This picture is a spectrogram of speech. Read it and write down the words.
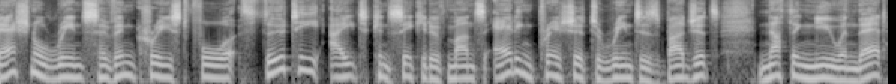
national rents have increased for 38 consecutive months, adding pressure to renters' budgets. Nothing new in that.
